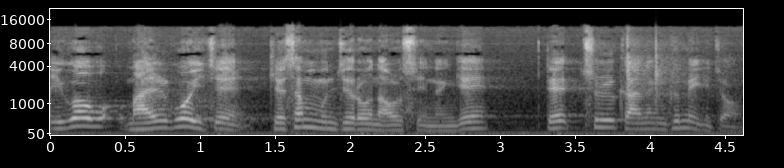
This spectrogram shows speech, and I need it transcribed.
이거 말고 이제 계산 문제로 나올 수 있는 게 대출 가능 금액이죠.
